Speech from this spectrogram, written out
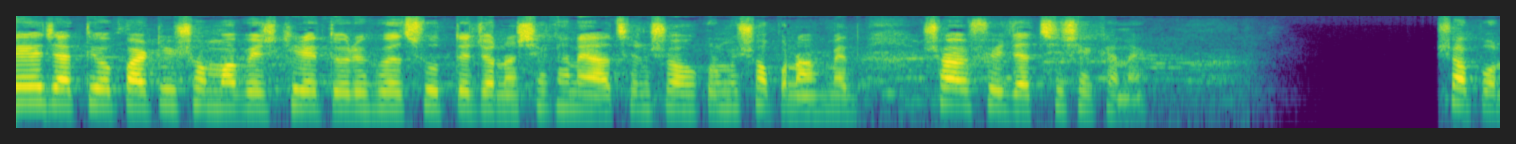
কাকরাইলে জাতীয় পার্টির সমাবেশ ঘিরে তৈরি হয়েছে উত্তেজনা। সেখানে আছেন সহকর্মী স্বপন আহমেদ। সরাসরি যাচ্ছে সেখানে। স্বপন।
